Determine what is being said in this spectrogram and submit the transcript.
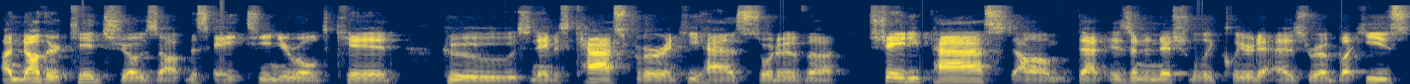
another kid shows up. This 18 year old kid whose name is Casper, and he has sort of a shady past um, that isn't initially clear to Ezra, but he's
